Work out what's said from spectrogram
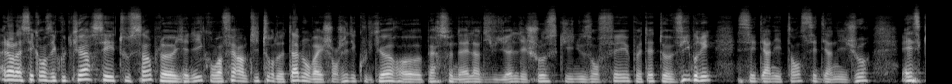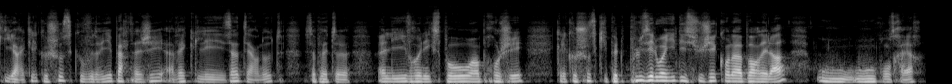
Alors la séquence des coups de cœur, c'est tout simple, Yannick. On va faire un petit tour de table, on va échanger des coups de cœur euh, personnels, individuels, des choses qui nous ont fait peut-être vibrer ces derniers temps, ces derniers jours. Est-ce qu'il y aurait quelque chose que vous voudriez partager avec les internautes? Ça peut être euh, un livre, une expo, un projet, quelque chose qui peut être plus éloigné des sujets qu'on a abordés là, ou, au contraire?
